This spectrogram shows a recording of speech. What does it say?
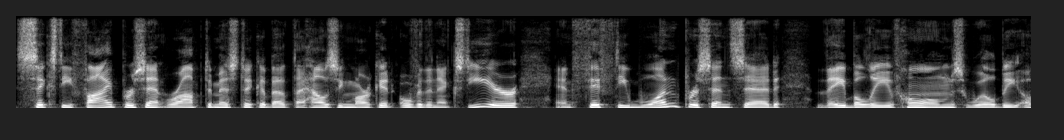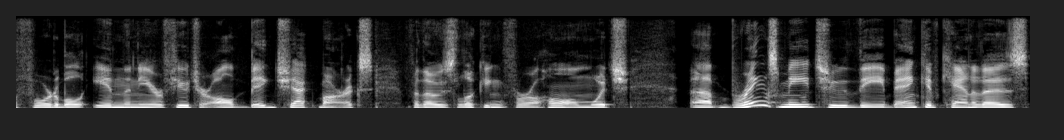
65% were optimistic about the housing market over the next year, and 51% said they believe homes will be affordable in the near future. All big check marks for those looking for a home, which uh, brings me to the Bank of Canada's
